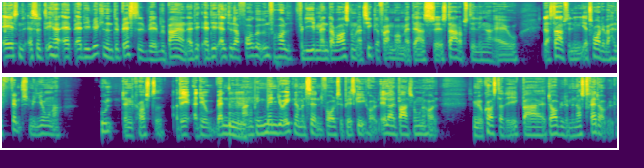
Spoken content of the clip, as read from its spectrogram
Asen, altså det her, er, er det i virkeligheden det bedste ved, ved Bayern? Er det, er det alt det, der er foregået uden for holdet? Fordi man, der var også nogle artikler frem om, at deres øh, startopstillinger er jo... Eller startopstilling, jeg tror, det var 90 millioner hund, den kostede. Og det, er det er jo vanvittigt mm. mange penge, men jo ikke, når man ser den i forhold til PSG-hold, eller et Barcelona-hold, som jo koster det ikke bare dobbelte, men også tredobbelte.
